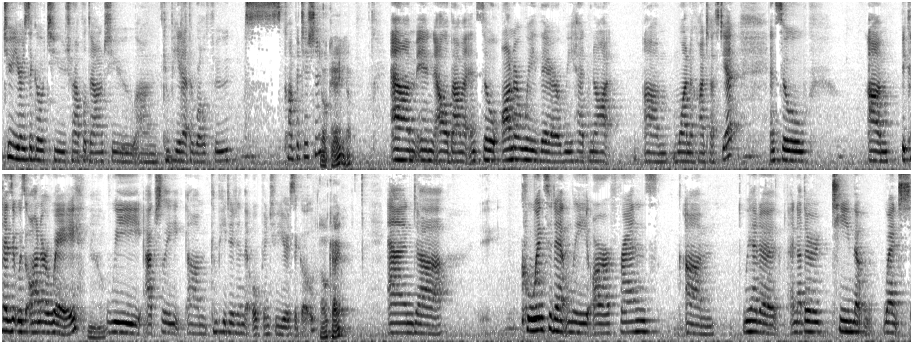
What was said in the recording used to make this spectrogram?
two years ago to travel down to um, compete at the World Foods competition okay? Yeah. um, in Alabama, and so on our way there, we had not um, won a contest yet, and so. Um, because it was on our way, we actually um, competed in the Open two years ago Okay. and uh, coincidentally, our friends, um, we had a another team that went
